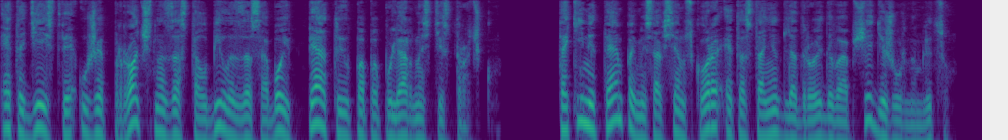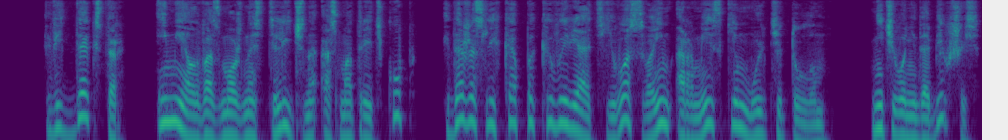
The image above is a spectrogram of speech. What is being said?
это действие уже прочно застолбило за собой пятую по популярности строчку. Такими темпами совсем скоро это станет для дроида вообще дежурным лицом. Ведь Декстер имел возможность лично осмотреть куб и даже слегка поковырять его своим армейским мультитулом. Ничего не добившись,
